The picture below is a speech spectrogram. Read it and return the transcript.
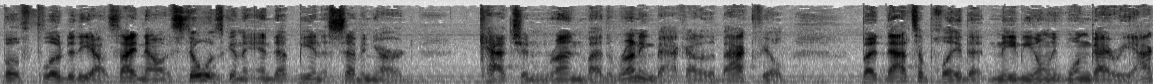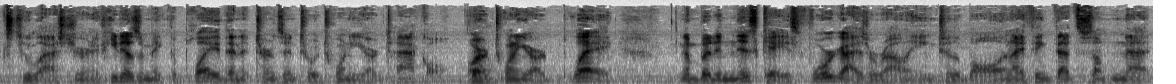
both flowed to the outside. Now, it still was going to end up being a seven yard catch and run by the running back out of the backfield. But that's a play that maybe only one guy reacts to last year, and if he doesn't make the play, then it turns into a 20 yard tackle or a 20 yard play. But in this case, four guys are rallying to the ball, and I think that's something that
